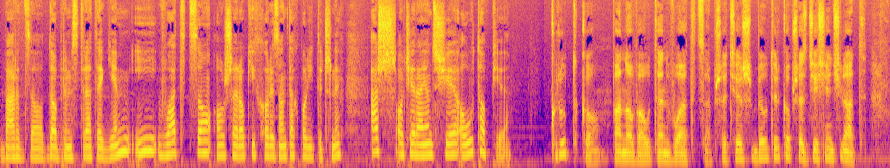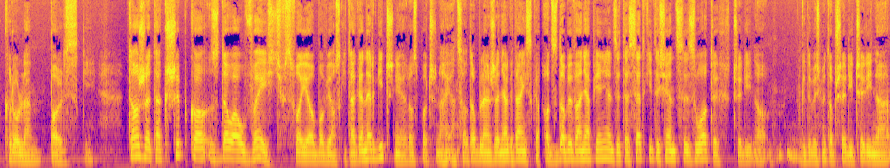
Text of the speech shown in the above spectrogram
bardzo dobrym strategiem i władcą o szerokich horyzontach politycznych, aż ocierając się o utopię. Krótko panował ten władca, przecież był tylko przez 10 lat królem Polski to, że tak szybko zdołał wejść w swoje obowiązki, tak energicznie, rozpoczynając od oblężenia Gdańska, od zdobywania pieniędzy, te setki tysięcy złotych, czyli no, gdybyśmy to przeliczyli na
